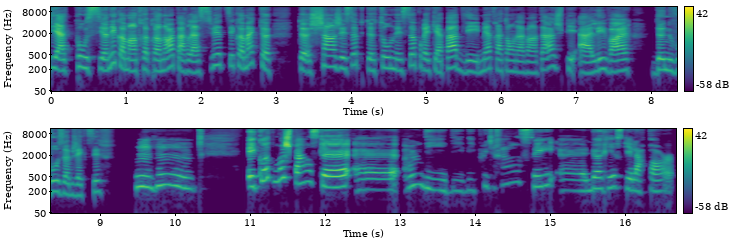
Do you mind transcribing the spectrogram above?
puis à te positionner comme entrepreneur par la suite? comment tu as changé ça puis te tourné ça pour être capable de les mettre à ton avantage puis aller vers de nouveaux objectifs? Mmh Écoute, moi, je pense que euh, un des, plus grands, c'est euh, le risque et la peur.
